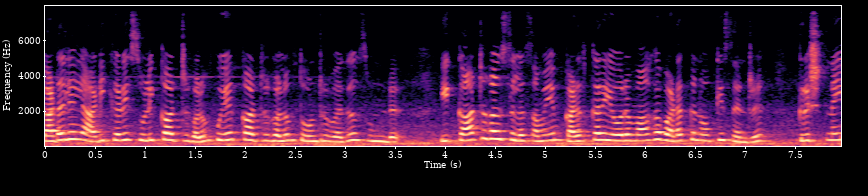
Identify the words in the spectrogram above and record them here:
கடலில் அடிக்கடி சுழிக்காற்றுகளும் புயற்காற்றுகளும் தோன்றுவது உண்டு. இக்காற்றுகள் சில சமயம் கடற்கரையோரமாக வடக்கு நோக்கி சென்று கிருஷ்ணை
